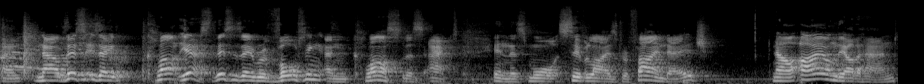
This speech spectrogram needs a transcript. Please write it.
And now this is a cla- yes, this is a revolting and classless act in this more civilized, refined age. Now I, on the other hand,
